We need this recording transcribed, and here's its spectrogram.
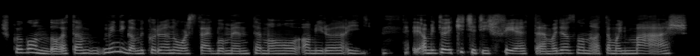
és akkor gondoltam, mindig, amikor olyan országba mentem, ahol, amiről így, amitől egy kicsit így féltem, vagy azt gondoltam, hogy más,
